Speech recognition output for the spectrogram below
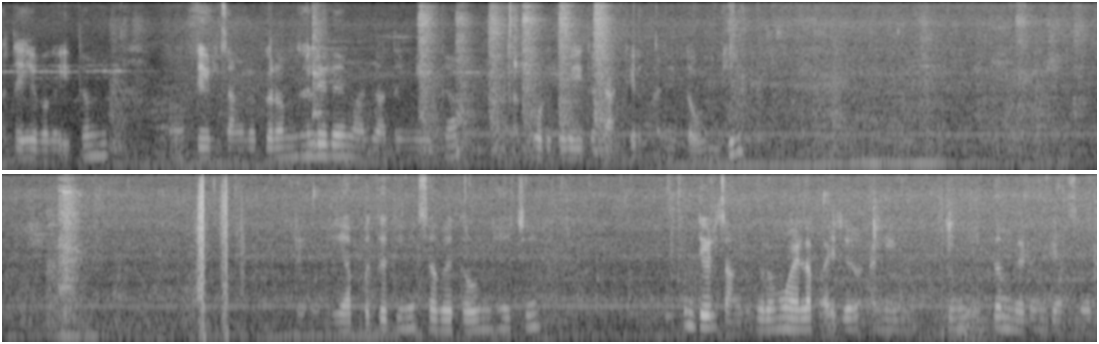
आता हे बघा इथं मी तेल चांगलं गरम झालेलं आहे. माझं आता मी इथं थोडं थोडं इथं टाकेल आणि तळून घेईल ते बघा, या पद्धतीने सगळे तळून घ्यायचे. पण तेल चांगलं गरम व्हायला पाहिजे आणि तुम्ही एकदम मिडम गॅसवर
